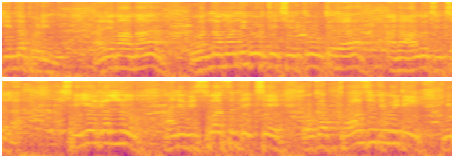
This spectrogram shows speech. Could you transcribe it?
కింద పడి పడింది అరే మామ వంద మంది కొడితే చిలక ఉంటుందా అని ఆలోచించాల. చెయ్యగలను అని విశ్వాసం తెచ్చే ఒక పాజిటివిటీ మీ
